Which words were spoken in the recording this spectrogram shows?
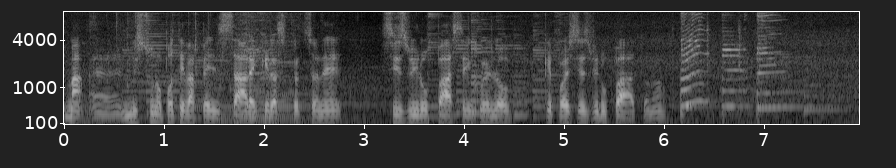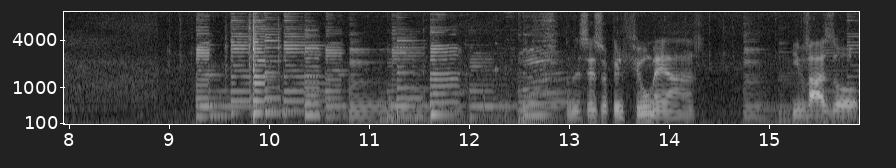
ma eh, nessuno poteva pensare che la situazione si sviluppasse in quello che poi si è sviluppato, no? Nel senso che il fiume ha invaso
